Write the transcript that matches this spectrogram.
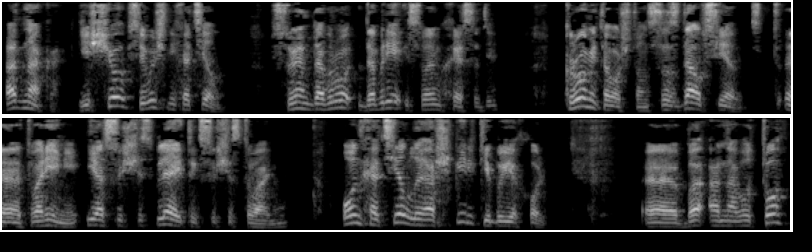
Однако, еще Всевышний хотел в своем добро, добре и своем хесаде, кроме того, что он создал все э, творения и осуществляет их существование, он хотел леашпильки бы ехоль, э, то,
